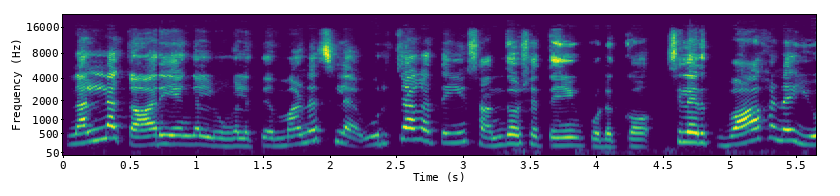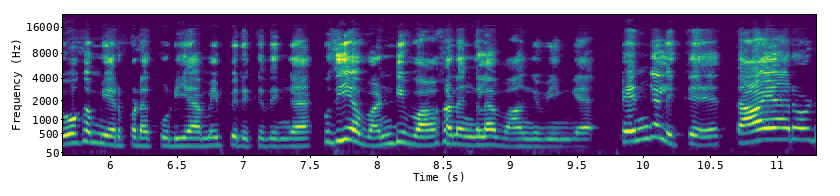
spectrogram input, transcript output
நல்ல காரியங்கள் உங்களுக்கு மனசுல உற்சாகத்தையும் சந்தோஷத்தையும் கொடுக்கும். சிலர் வாகன யோகம் ஏற்படக்கூடிய அமைப்பு இருக்குதுங்க. புதிய வண்டி வாகனங்களை வாங்குவீங்க. பெண்களுக்கு தாயாரோட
